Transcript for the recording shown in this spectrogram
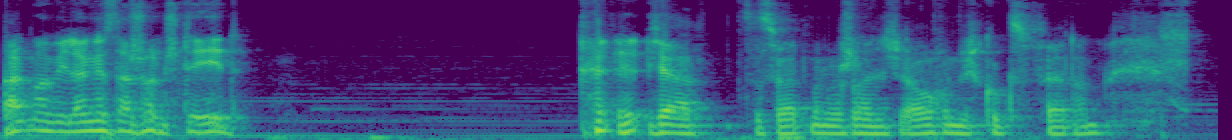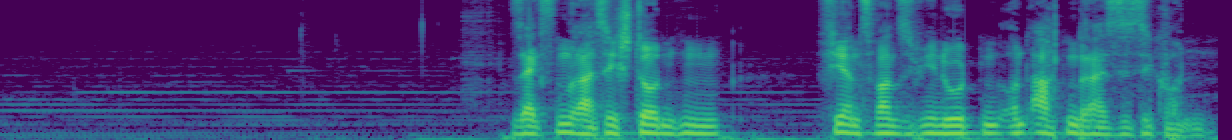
Sag mal, wie lange es da schon steht. ja, das hört man wahrscheinlich auch und ich guck's Pferd an. 36 Stunden, 24 Minuten und 38 Sekunden.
